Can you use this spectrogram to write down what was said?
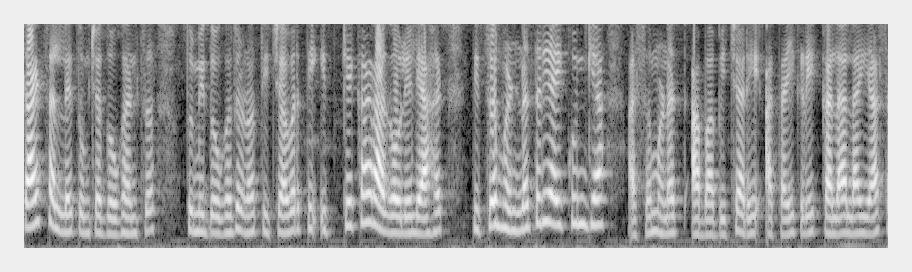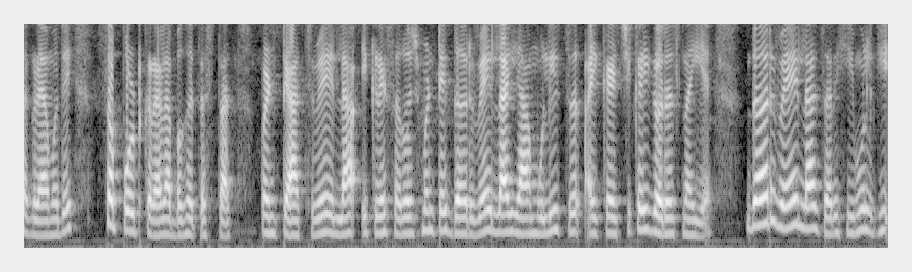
काय चाललंय तुमच्या दोघांचं? तुम्ही दोघंजणं तिच्यावरती इतके का रागवलेले आहात? तिचं म्हणणं तरी ऐकून घ्या. असं म्हणत आबा बिचारे आता इकडे कलाला या सगळ्यामध्ये सपोर्ट करायला बघत असतात. पण त्याच वेळेला इकडे सरोज म्हणते दरवेळेला या मुलीचं ऐकायची काही गरज नाही आहे दरवेळेला जर ही मुलगी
